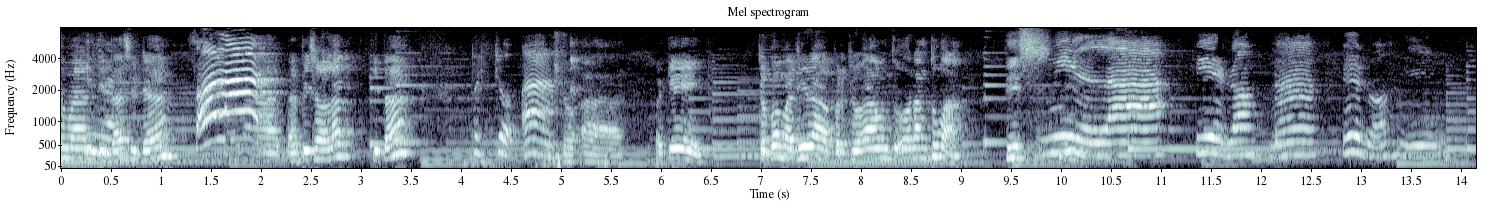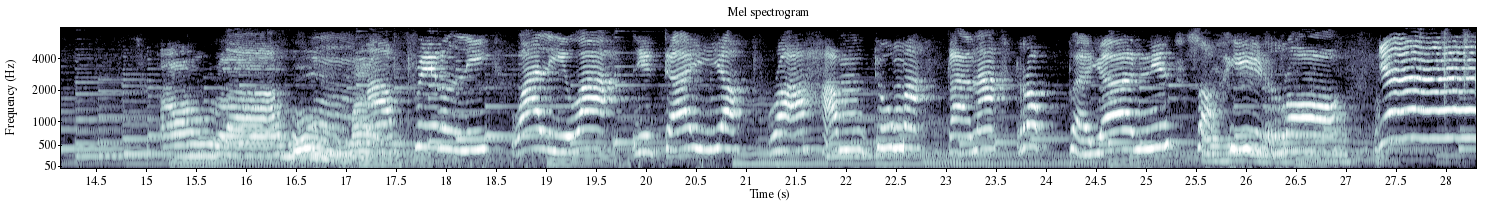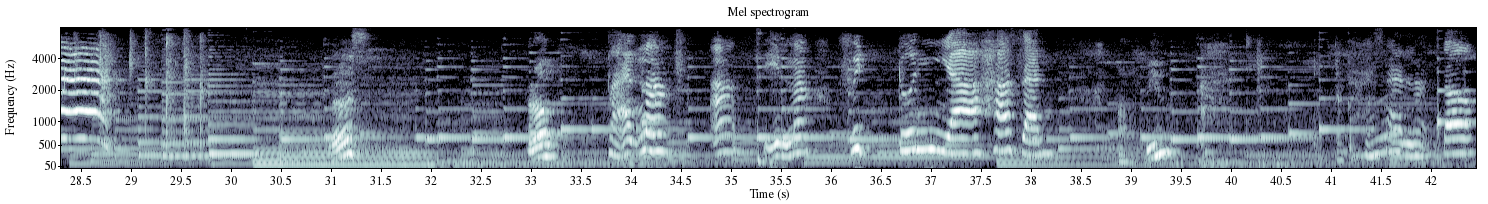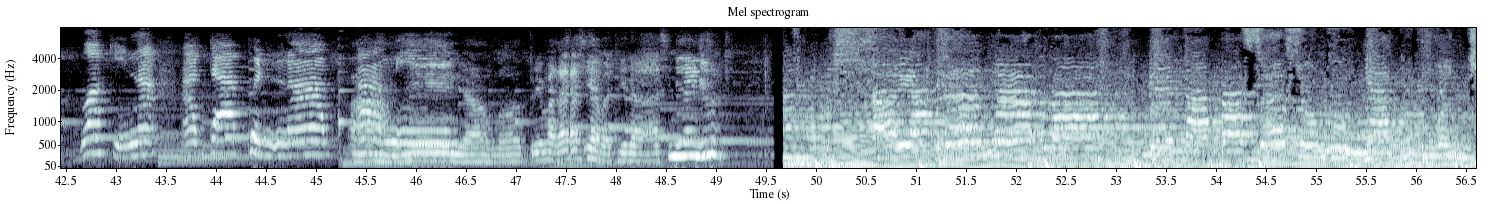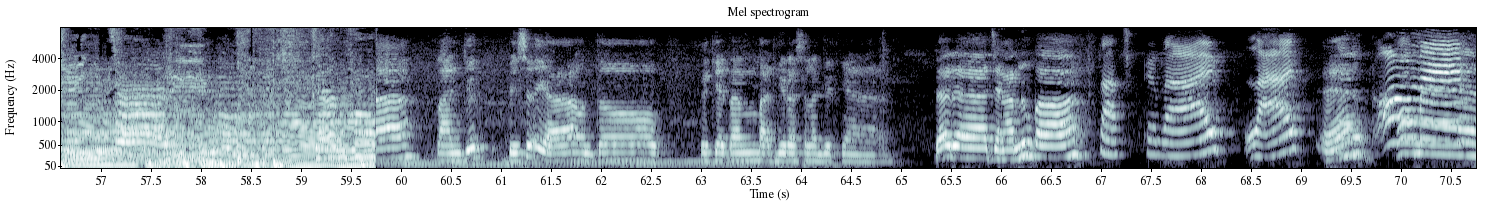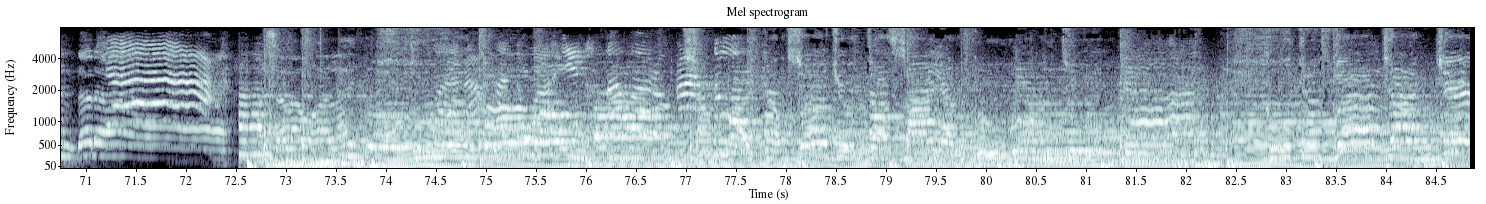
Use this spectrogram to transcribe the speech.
Teman-teman, kita sudah Sholat habis sholat kita berdoa. doa. Oke. Coba Mbak Dira berdoa untuk orang tua. Bismillah. Bismillahirrahmanirrahim. Allahumma firli wali walidayya rahamtuma kana rabbayani sahira. Rob Karena atina fit dunya hasan Afin qina ada benar. Amin ya Allah. Terima kasih ya Mbak Dira. Sini dulu. Ayah dengarlah betapa sesungguhnya ku mencintaimu Kan ku Kita lanjut besok ya untuk kegiatan Mbak Dira selanjutnya. Dadah, jangan lupa subscribe, like, eh, and comment. Dadah. Assalamualaikum sayangku untukmu. Ku terus berjalan.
